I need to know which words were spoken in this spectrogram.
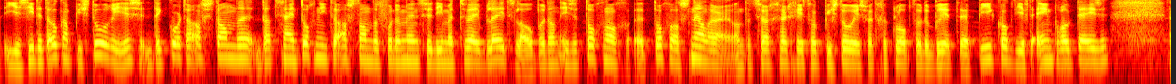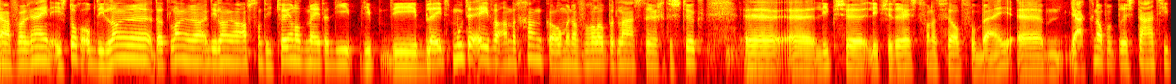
je ziet het ook aan Pistorius. De korte afstanden, dat zijn toch niet de afstanden voor de mensen die met twee blades lopen. Dan is het toch nog uh, toch wel sneller. Want het zag gisteren ook Pistorius werd geklopt door de Brit uh, Peacock. Die heeft één prothese. Nou, Van Rijn is toch op die langere, dat langere, die langere afstand, die 200 meter... Die, die, die blades moeten even aan de gang komen. Dan vooral op het laatste rechte stuk uh, liep, ze, liep ze de rest van het veld voorbij. Ehm, ja, knappe prestatie.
